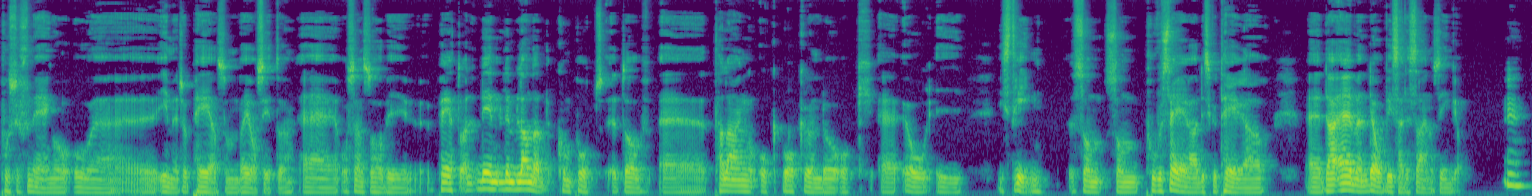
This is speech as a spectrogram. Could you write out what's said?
positionering och, och eh, image och PR som där jag sitter. Eh, och sen så har vi Peter, det är en, det är en blandad kompott utav eh, talang och bakgrunder och eh, år i, i string som, som provocerar, diskuterar, eh, där även då vissa designers ingår. Mm.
